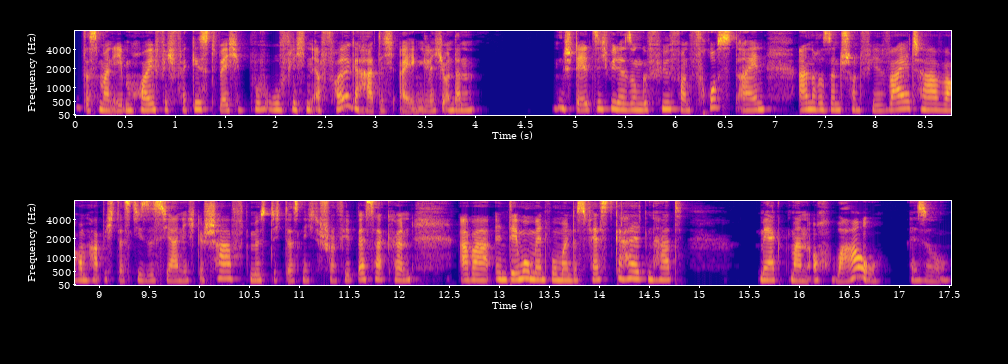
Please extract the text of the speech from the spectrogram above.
dass man eben häufig vergisst, welche beruflichen Erfolge hatte ich eigentlich. Und dann stellt sich wieder so ein Gefühl von Frust ein. Andere sind schon viel weiter. Warum habe ich das dieses Jahr nicht geschafft? Müsste ich das nicht schon viel besser können? Aber in dem Moment, wo man das festgehalten hat, merkt man auch, wow, also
